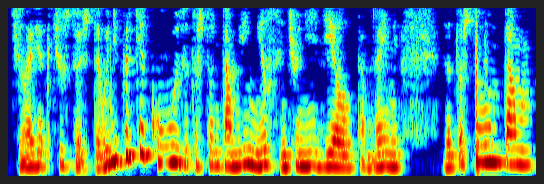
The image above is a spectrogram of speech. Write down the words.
человек чувствует, что его не критикуют за то, что он там ленился, ничего не сделал, там, да, и не, за то, что он там...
